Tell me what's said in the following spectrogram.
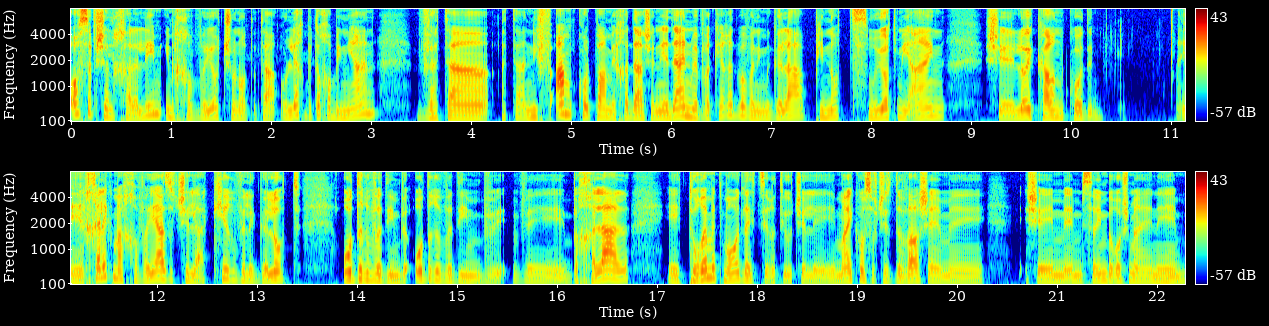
אוסף של חללים עם חוויות שונות. אתה הולך בתוך הבניין ואתה אתה נפעם כל פעם מחדש. אני עדיין מבקרת בו ואני מגלה פינות סמויות מעין שלא הכרנו קודם. אה, חלק מהחוויה הזאת של להכיר ולגלות עוד רבדים ועוד רבדים ו- ובחלל, אה, תורמת מאוד ליצירתיות של אה, מייקרוסופט, שזה דבר שהם, שהם הם שמים בראש מעייניהם.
